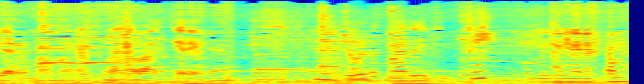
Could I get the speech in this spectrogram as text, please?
biar mama aku nggak khawatir ya kan. Coba lihat Marli. Nih. Komiknya mirip kamu.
